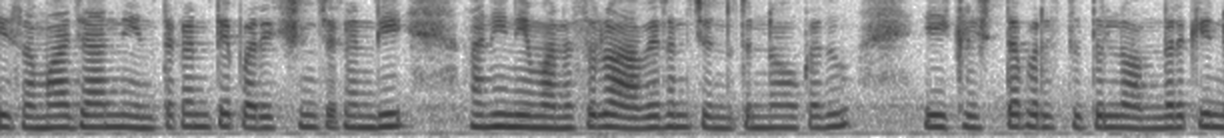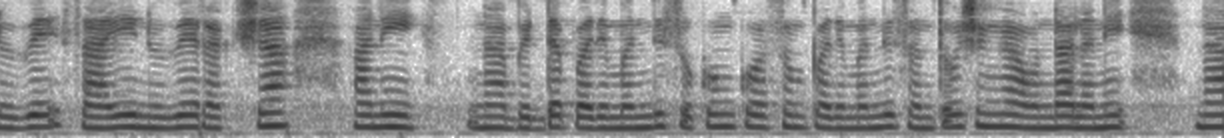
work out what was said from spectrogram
ఈ సమాజాన్ని ఇంతకంటే పరీక్షించకండి అని నీ మనసులో ఆవేదన చెందుతున్నావు కదూ? ఈ క్లిష్ట పరిస్థితుల్లో అందరికీ నువ్వే సాయి నువ్వే రక్ష అని నా బిడ్డ పది మంది సుఖం కోసం పది మంది సంతోషంగా ఉండాలని నా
